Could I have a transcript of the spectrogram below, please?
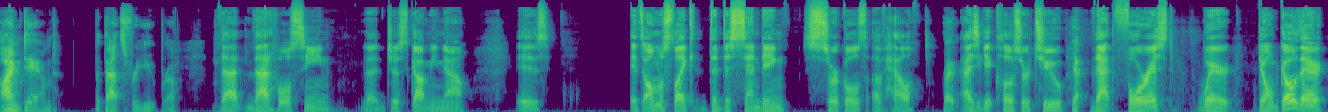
I'm damned, but that's for you, bro. That that whole scene that just got me now is it's almost like the descending circles of hell Right. as you get closer to Yeah. that forest where don't go there.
